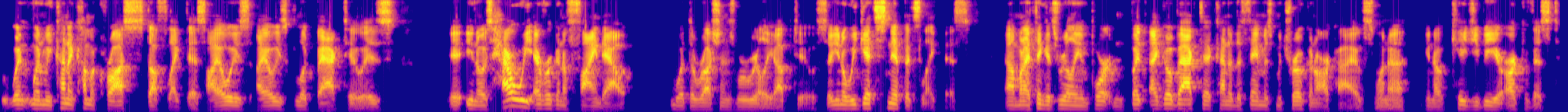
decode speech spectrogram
when when we kind of come across stuff like this, I always I always look back to is you know is how are we ever going to find out what the Russians were really up to? So you know we get snippets like this. Um, and I think it's really important. But I go back to kind of the famous Mitrokhin archives when a you know KGB archivist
